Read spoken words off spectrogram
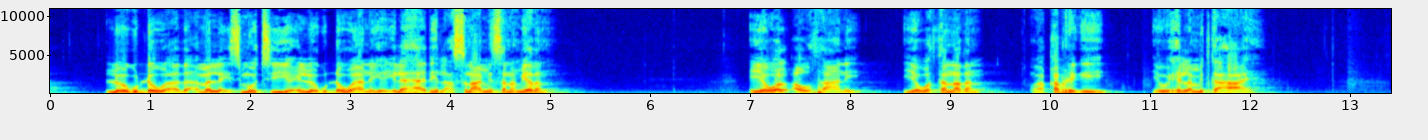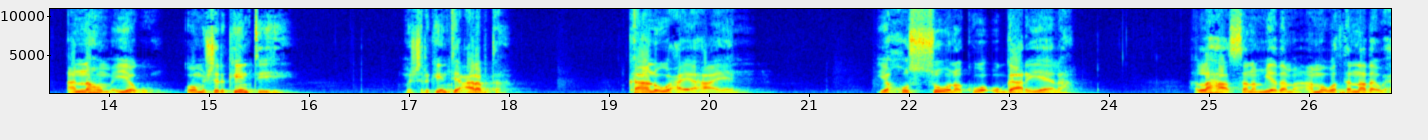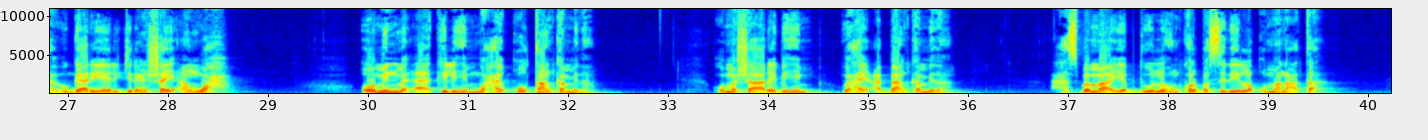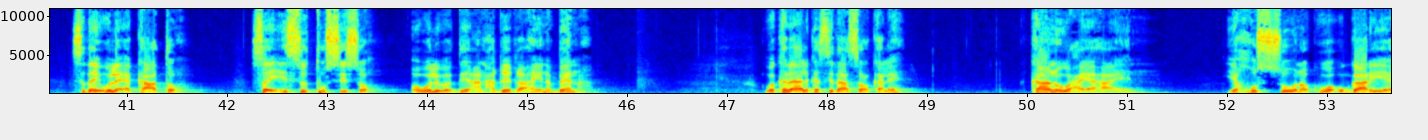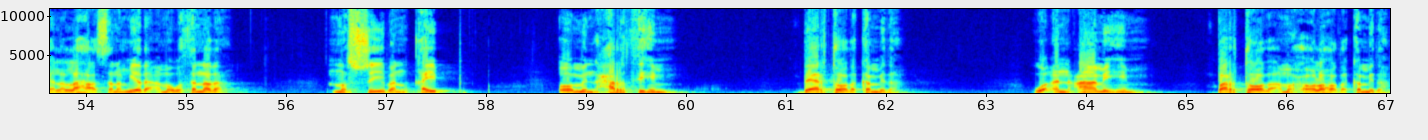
loogu dhowaado ama la ismoodsiiyo in loogu dhowaanayo ilaa haadihi l asnaami sanamyadan iyo wal awthaani iyo watanadan waa qabrigii iyo wixii la midka ahaae annahum iyagu oo mushrikiintiihi mushrikiintii carabta kaanuu waxay ahaayeen yakhusuuna kuwa u gaar yeela. Lahaa sanamyada ama watanada waxay u gaaryeeli jireen shay-an wax oo min ma'aakilihim waxay quutaan ka mid a wa mashaaribihim waxay cabbaan ka mid a xasba maa yabduu lahum kolba sidii la qumanaata siday ula ekaato siay isu tusiso oo weliba dee aan xaqiiqo ahayna been ah. Wa kadaalika sidaasoo kale kaanuu waxay ahaayeen yakhusuuna kuwa u gaar yeela lahaa sanamyada ama watanada nasiiban qayb oo min xarthihim beertooda ka mid a wa ancaamihim bartooda ama xoolahooda ka mid a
